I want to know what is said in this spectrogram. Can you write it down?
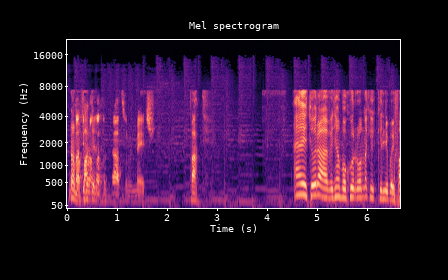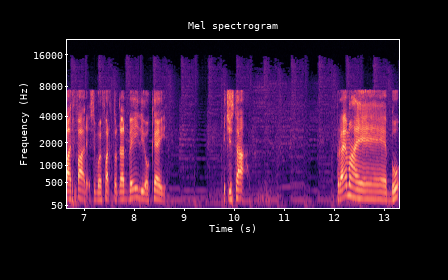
No, ma Infatti non fate- ha fatto un cazzo nel match. Infatti. Eh, detto, ora vediamo con Ronda che, che gli vuoi far fare. Se vuoi far tornare Bailey, ok. E ci sta. Il problema è. Boh.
